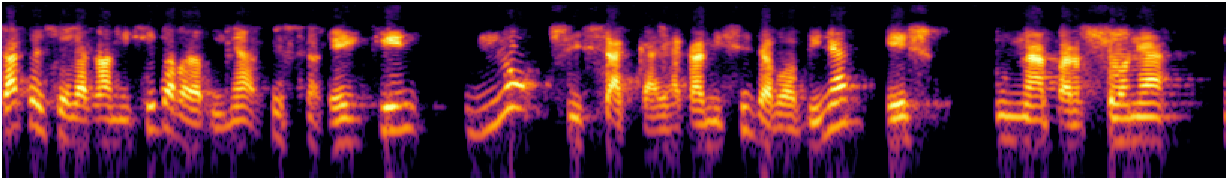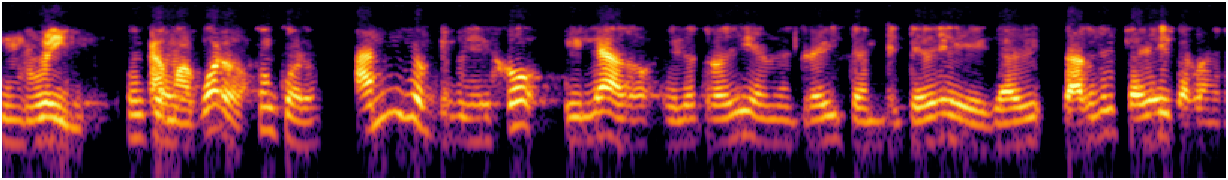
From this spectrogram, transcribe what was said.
sáquense la camiseta para opinar. Exacto. El quien no se saca la camiseta para opinar es una persona, un ring ¿Estamos de acuerdo? Concuerdo. A mí lo que me dejó helado el otro día en una entrevista en BTV, Gabriel Pereira con el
